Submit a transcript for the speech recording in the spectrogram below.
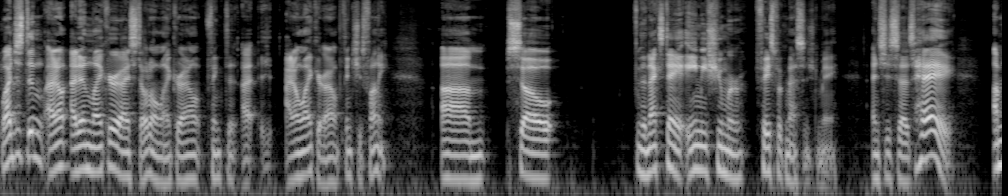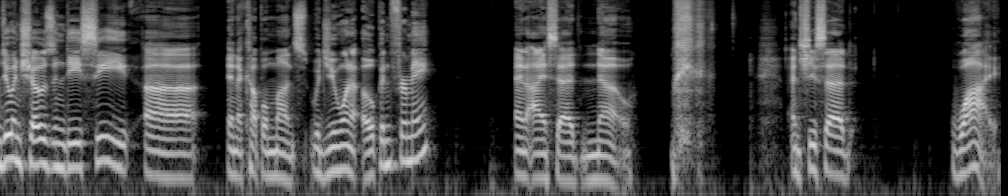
Well, I just didn't. I don't. I didn't like her. I still don't like her. I don't think that. I. I don't like her. I don't think she's funny. Um. So, the next day, Amy Schumer Facebook messaged me, and she says, "Hey, I'm doing shows in D.C. Uh, in a couple months. Would you want to open for me?" And I said, "No." and she said, "Why?"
